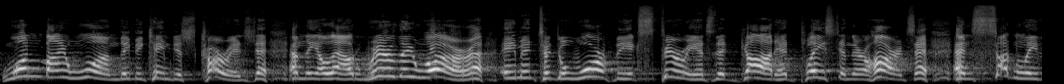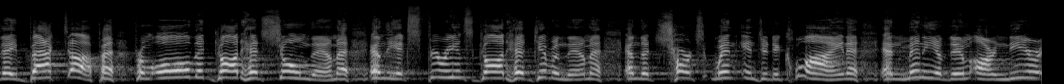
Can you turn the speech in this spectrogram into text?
one by one, they became discouraged and they allowed where they were, amen, to dwarf the experience that God had placed in their hearts. Eh, and suddenly they backed up eh, from all that God had shown them eh, and the experience God had given them. Eh, and the church went into decline, eh, and many of them are near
